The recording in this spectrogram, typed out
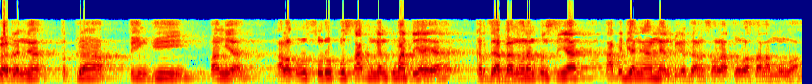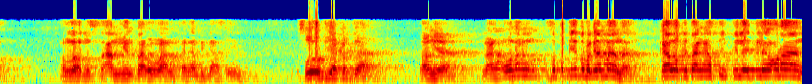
badannya tegap, tinggi, paham ya? Kalau suruh push up mungkin kuat dia ya, kerja bangunan pun siap, tapi dia ngamen pikir jalan salatullah salamullah. Allah musta'an minta uang jangan dikasih. Suruh dia kerja. Paham ya? Nah, orang seperti itu bagaimana? Kalau kita ngasih pilih-pilih orang.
